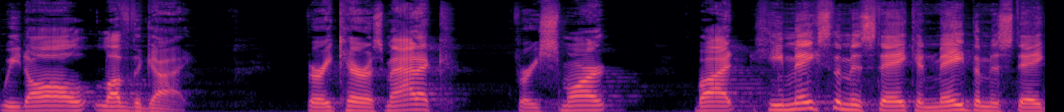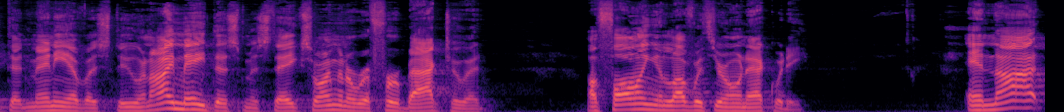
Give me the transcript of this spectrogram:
we'd all love the guy. Very charismatic, very smart, but he makes the mistake and made the mistake that many of us do. And I made this mistake, so I'm going to refer back to it of falling in love with your own equity and not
